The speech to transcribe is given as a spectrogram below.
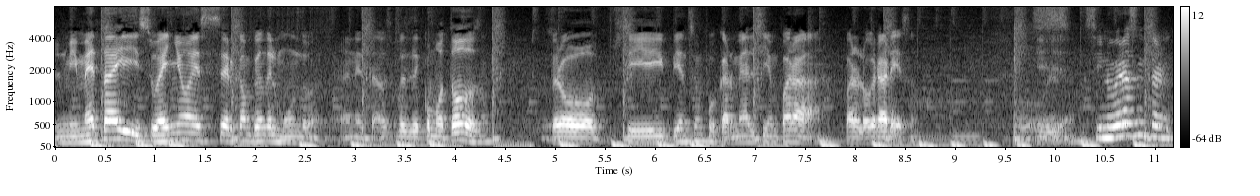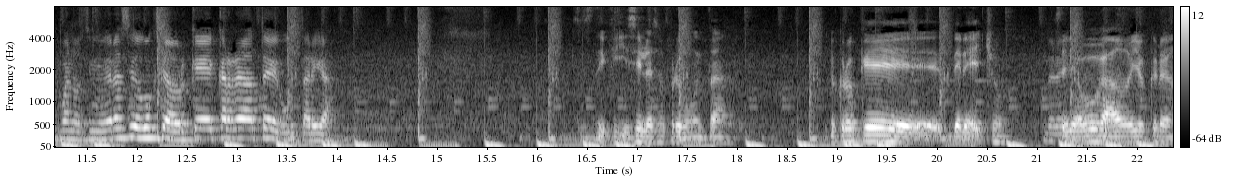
mi meta y sueño es ser campeón del mundo, la neta, pues de, como todos, ¿no? Pero sí pienso enfocarme al 100 para, para lograr eso. Si no hubieras inter- bueno, si no hubieras sido boxeador, ¿qué carrera te gustaría? es difícil esa pregunta. Yo creo que derecho. Derecho. Sería abogado, yo creo.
